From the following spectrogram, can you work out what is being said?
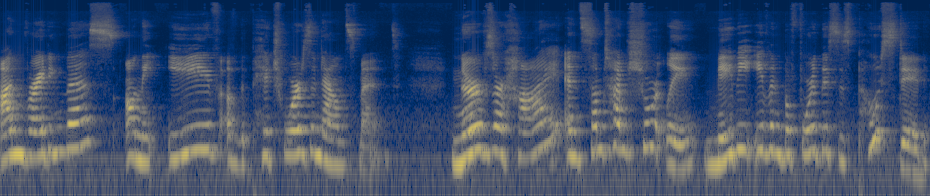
I'm writing this on the eve of the Pitch Wars announcement. Nerves are high, and sometimes shortly, maybe even before this is posted,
